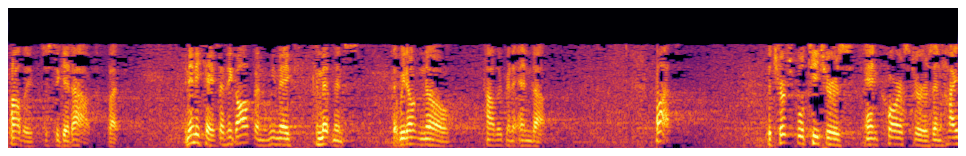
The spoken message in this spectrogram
Probably just to get out. But in any case, I think often we make commitments that we don't know how they're going to end up. But the church school teachers and choristers and high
